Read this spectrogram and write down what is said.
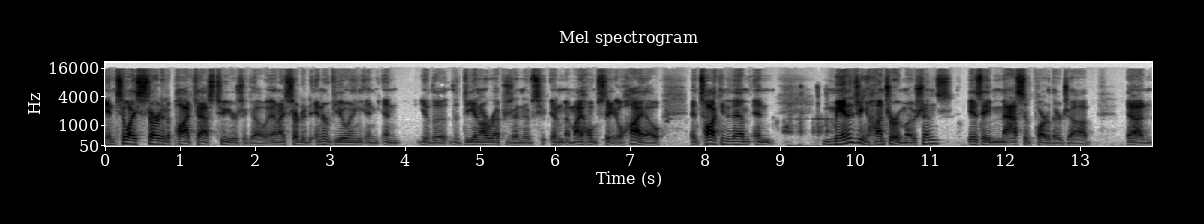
until I started a podcast two years ago, and I started interviewing and and you know the the DNR representatives in my home state, Ohio, and talking to them and managing hunter emotions is a massive part of their job. And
